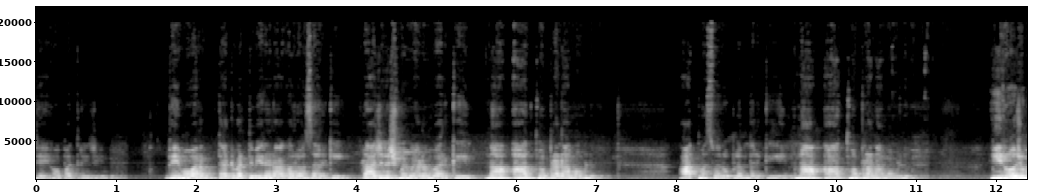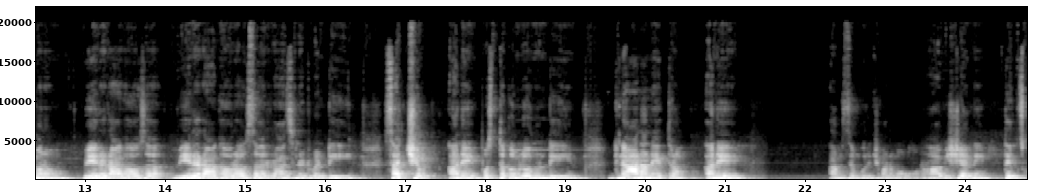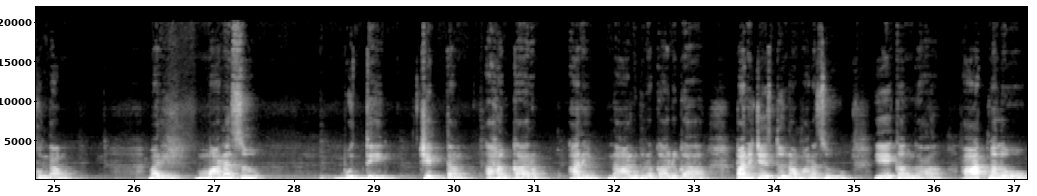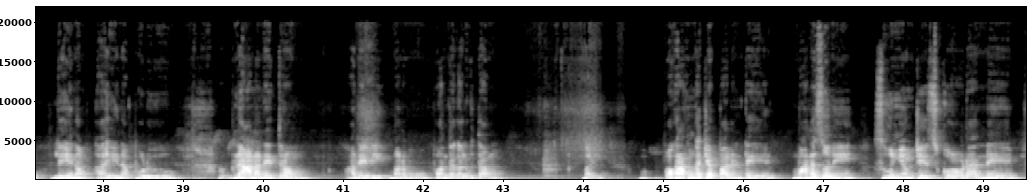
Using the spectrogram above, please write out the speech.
జై పత్రిజీ భీమవరం తటవర్తి వీరరాఘవరావు సార్కి రాజలక్ష్మి మేడం వారికి నా ఆత్మ ప్రణామములు. ఆత్మస్వరూపులందరికీ నా ఆత్మ ప్రణామములు. ఈరోజు మనం వీర రాఘవ సార్ వీర రాఘవరావు సార్ రాసినటువంటి సత్యం అనే పుస్తకంలో నుండి జ్ఞాన నేత్రం అనే అంశం గురించి మనము ఆ విషయాన్ని తెలుసుకుందాము. మరి మనసు బుద్ధి చిత్తం అహంకారం అని నాలుగు రకాలుగా పనిచేస్తున్న మనసు ఏకంగా ఆత్మలో లీనం అయినప్పుడు జ్ఞాననేత్రం అనేది మనము పొందగలుగుతాము. మరి ఒక రకంగా చెప్పాలంటే మనసుని శూన్యం చేసుకోవడాన్నే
